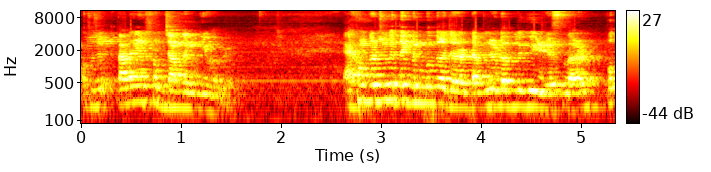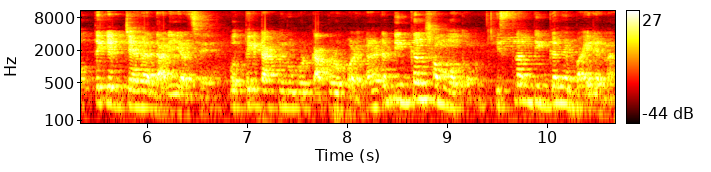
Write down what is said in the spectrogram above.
অথচ তারা এসব জানলেন কীভাবে? এখনকার যুগে দেখবেন বন্ধুরা যারা ডাব্লিউ ডাব্লিউ রেসলার প্রত্যেকের চেহারা দাঁড়িয়ে আছে, প্রত্যেকে টাকনুর উপর কাপড় পরে, কারণ এটা বিজ্ঞানসম্মত। ইসলাম বিজ্ঞানের বাইরে না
